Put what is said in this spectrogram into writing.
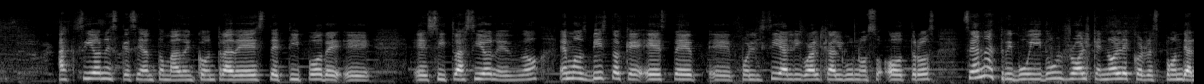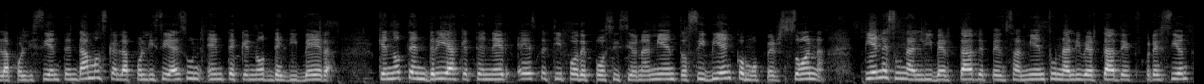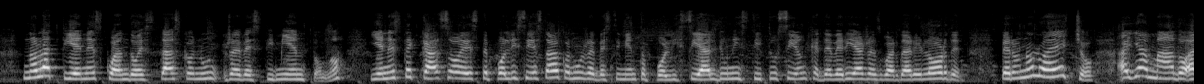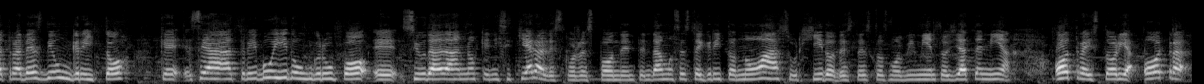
acciones que se han tomado en contra de este tipo de eh, eh, situaciones, ¿no? Hemos visto que este eh, policía, al igual que algunos otros, se han atribuido un rol que no le corresponde a la policía. Entendamos que la policía es un ente que no delibera, que no tendría que tener este tipo de posicionamiento. Si bien como persona tienes una libertad de pensamiento, una libertad de expresión, no la tienes cuando estás con un revestimiento, ¿no? Y en este caso, este policía estaba con un revestimiento policial de una institución que debería resguardar el orden, pero no lo ha hecho. Ha llamado a través de un grito que se ha atribuido un grupo eh, ciudadano que ni siquiera les corresponde. Entendamos, este grito no ha surgido desde estos movimientos, ya tenía otra historia, otra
